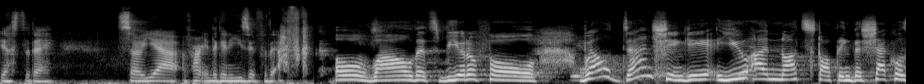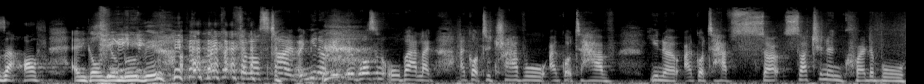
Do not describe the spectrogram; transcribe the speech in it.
yesterday. So yeah, apparently they're going to use it for the African. Oh wow, that's beautiful. Yeah. Well done, Shingi. You are not stopping. The shackles are off, and go your movie. I've got make up for lost time, and you know it, it, wasn't all bad. Like I got to travel. I got to have, you know, I got to have so, such an incredible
